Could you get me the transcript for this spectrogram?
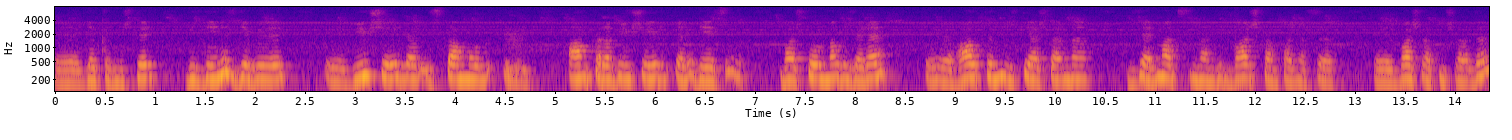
e, getirmiştir. Bildiğiniz gibi e, büyük şehirler İstanbul, Ankara Büyükşehir Belediyesi başta olmak üzere e, halkın ihtiyaçlarını giderme açısından bir bağış kampanyası e, başlatmışlardı.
